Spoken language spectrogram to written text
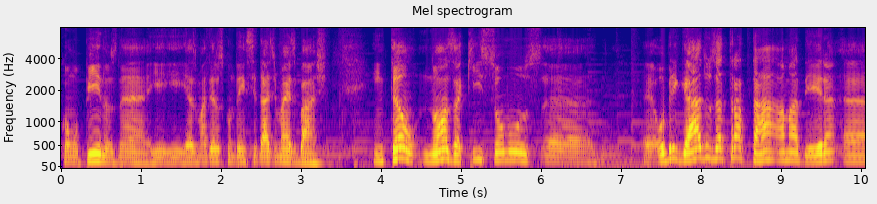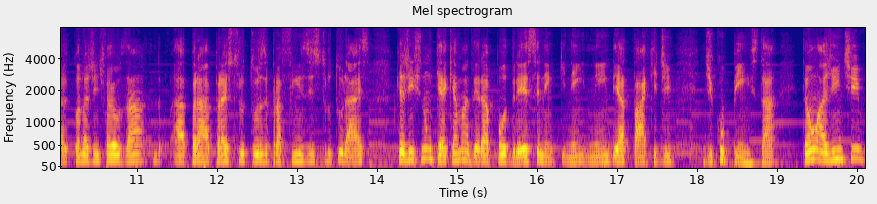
como pinos, né, e, e, as madeiras com densidade mais baixa. Então, nós aqui somos é, é, obrigados a tratar a madeira é, quando a gente vai usar para estruturas e para fins estruturais, porque a gente não quer que a madeira apodreça nem, nem, nem dê ataque de, de cupins, tá? Então a gente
